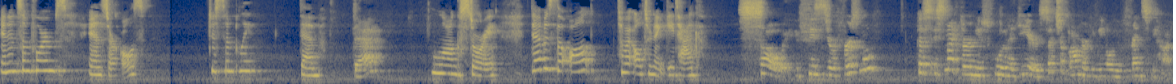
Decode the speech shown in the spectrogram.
And in some forms and circles, just simply Deb. Deb? Long story. Deb is the alt to my alternate gay tag. So, if this is your first move? Because it's my third new school in a year. It's such a bummer leaving all your friends behind.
